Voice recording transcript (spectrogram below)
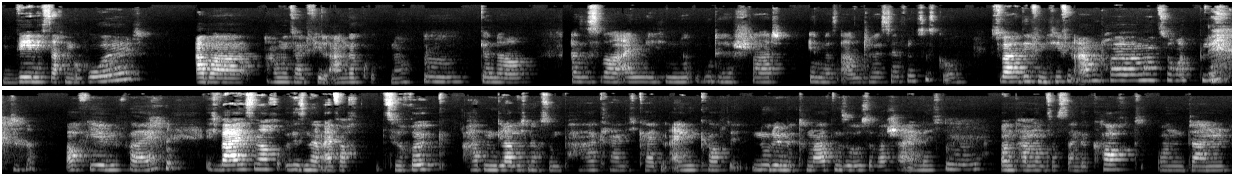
wenig Sachen geholt, aber haben uns halt viel angeguckt, ne? Mhm, genau. Also es war eigentlich ein guter Start in das Abenteuer San Francisco. Es war definitiv ein Abenteuer, wenn man zurückblickt. Auf jeden Fall. Ich weiß noch, wir sind dann einfach zurück, hatten, glaube ich, noch so ein paar Kleinigkeiten eingekauft, Nudeln mit Tomatensauce wahrscheinlich, mhm. und haben uns das dann gekocht. Und dann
